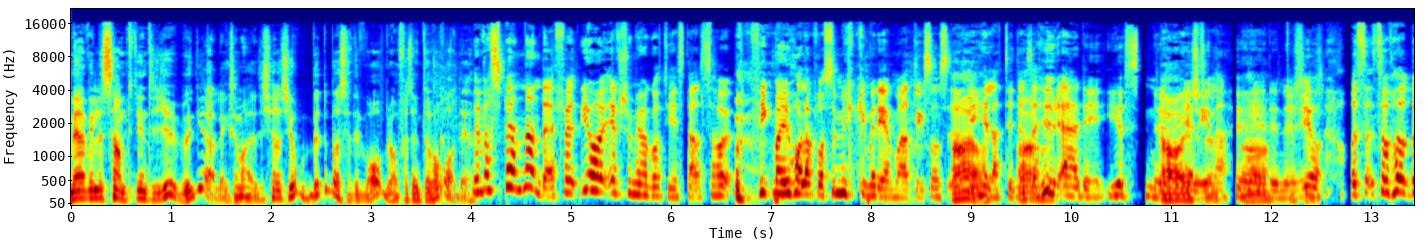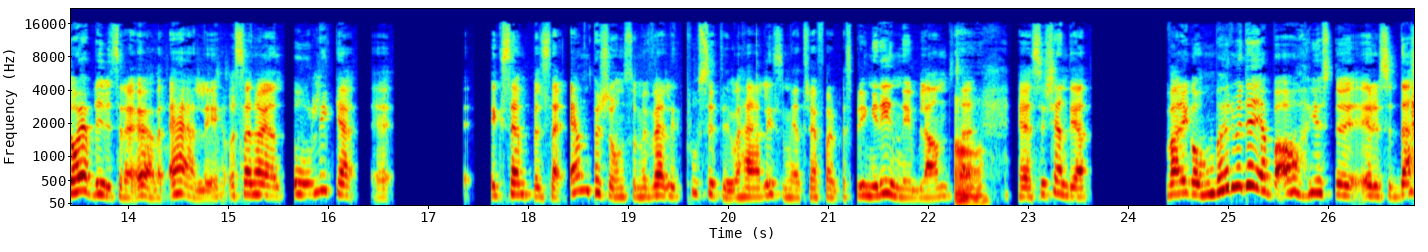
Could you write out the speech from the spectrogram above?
Men jag ville samtidigt inte ljuga. Liksom. Det kändes jobbigt att bara säga att det var bra fast det inte var det. Men vad spännande, för jag, eftersom jag har gått i gestalt så har, fick man ju hålla på så mycket med det med att liksom, Ah, ja. hela tiden, Ah, så, ja. hur är det just nu Ja, just. Elina? Hur Ja, är det nu? Jo. Och så, så, då har jag blivit sådär överärlig och sen har jag olika eh, exempel, så här, en person som är väldigt positiv och härlig som jag träffar, springer in ibland, så, här, Ja. eh, så kände jag att varje gång hon bara, hur är det med dig? Jag bara, "Åh, just nu är det sådär.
